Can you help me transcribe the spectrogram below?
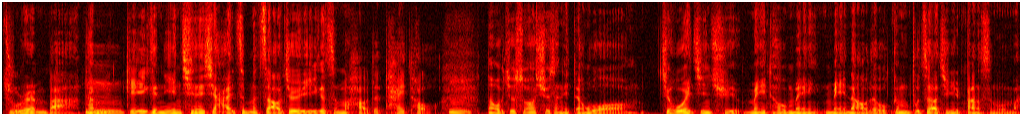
主任吧，他们给一个年轻的小孩这么早就有一个这么好的 title。嗯，那我就说：“学长，你等我。”哦结果我一进去没头没没脑的，我根本不知道进去帮什么嘛。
